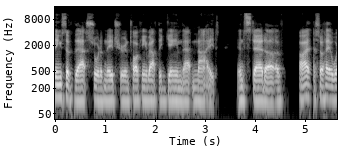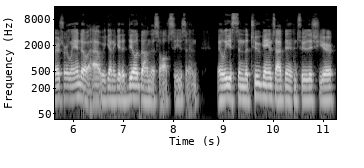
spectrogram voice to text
things of that sort of nature and talking about the game that night instead of all right so hey where's orlando at we going to get a deal done this off season at least in the two games i've been to this year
